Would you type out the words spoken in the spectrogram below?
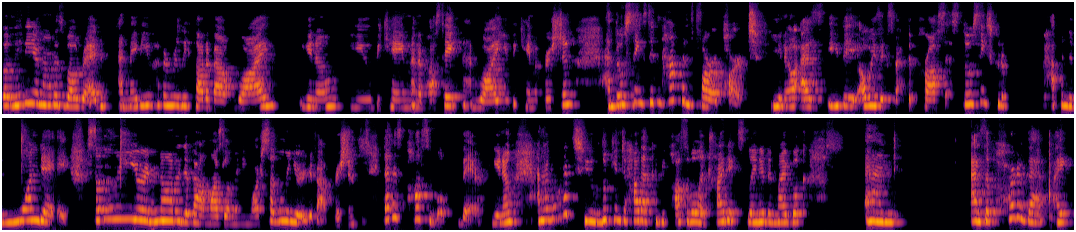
but maybe you're not as well read, and maybe you haven't really thought about why you know you became an apostate and why you became a christian and those things didn't happen far apart you know as they always expect the process those things could have happened in one day. Suddenly you're not a devout Muslim anymore. Suddenly you're a devout Christian. That is possible there, you know? And I wanted to look into how that could be possible and try to explain it in my book. And as a part of that, I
